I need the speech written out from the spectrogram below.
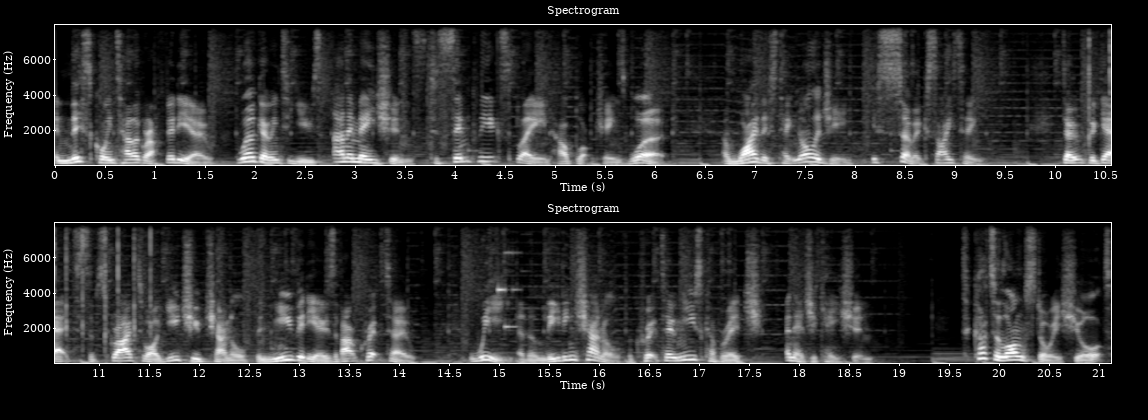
in this Cointelegraph video, we're going to use animations to simply explain how blockchains work, and why this technology is so exciting. Don't forget to subscribe to our YouTube channel for new videos about crypto. We are the leading channel for crypto news coverage and education. To cut a long story short,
